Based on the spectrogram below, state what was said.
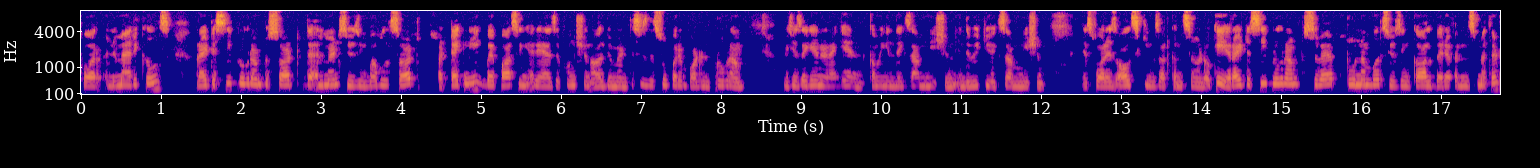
for numericals. Write a C program to sort the elements using bubble sort, a technique by passing array as a function argument. This is the super important program which is again and again coming in the examination, in the VTU examination as far as all schemes are concerned. Okay, write a C program to swap two numbers using call by reference method.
